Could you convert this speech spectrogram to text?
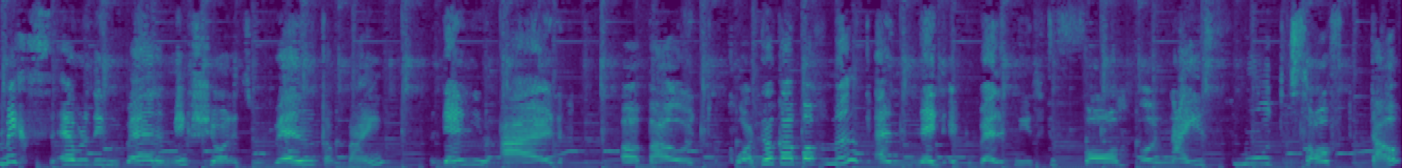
Mix everything well and make sure it's well combined. Then you add about quarter cup of milk and knead it well. It needs to form a nice, smooth, soft dough.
